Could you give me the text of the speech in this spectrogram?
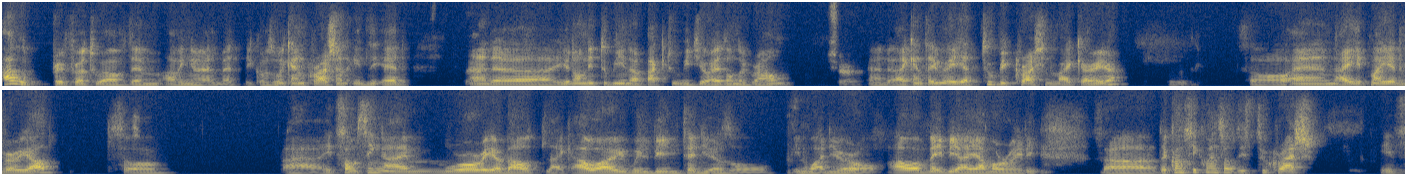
I would prefer to have them having a helmet because we can crash and hit the head, yeah. and uh, you don't need to be in a pack to hit your head on the ground. Sure. And I can tell you, I had two big crash in my career. Mm-hmm. So, and I hit my head very hard. So, uh, it's something I'm worried about, like how I will be in 10 years or in one year, or how maybe I am already. So, uh, the consequence of these two crash, it's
